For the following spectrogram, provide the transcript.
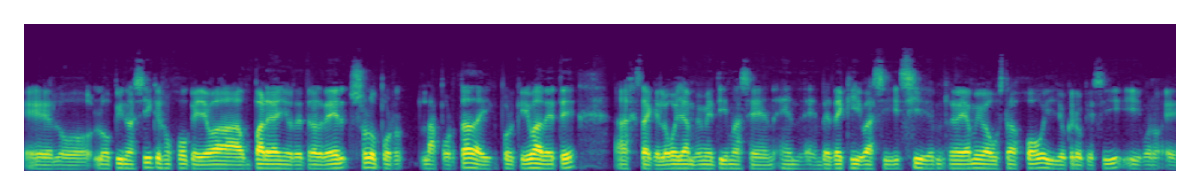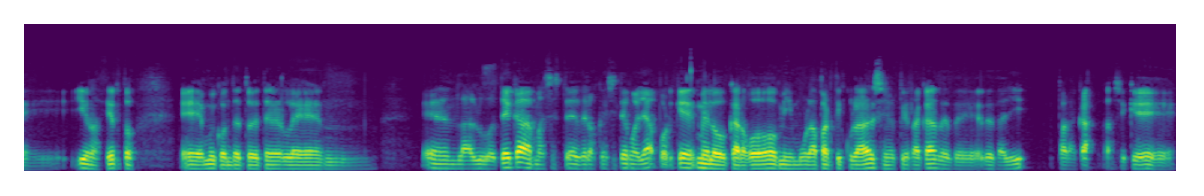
Eh, lo, opino así, que es un juego que lleva un par de años detrás de él, solo por la portada y porque iba de T, hasta que luego ya me metí más en, en, vez de que iba si, si en realidad me iba a gustar el juego y yo creo que sí, y bueno, eh, y un acierto. Eh, muy contento de tenerle en, en la ludoteca, además este de los que sí tengo ya, porque me lo cargó mi mula particular, el señor Pirracas, desde, desde allí para acá. Así que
